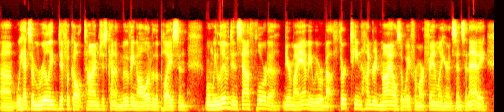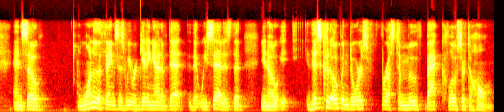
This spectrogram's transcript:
Um, we had some really difficult times just kind of moving all over the place. And when we lived in South Florida near Miami, we were about 1,300 miles away from our family here in Cincinnati. And so one of the things as we were getting out of debt that we said is that, you know, it, this could open doors for us to move back closer to home.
